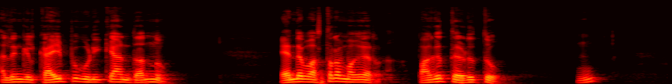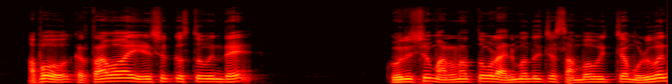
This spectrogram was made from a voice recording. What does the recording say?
അല്ലെങ്കിൽ കയ്പ് കുടിക്കാൻ തന്നു. എന്റെ വസ്ത്രം മകർ പകുത്തെടുത്തു. അപ്പോൾ കർത്താവായ യേശുക്രിസ്തുവിന്റെ കുരിശു മരണത്തോടനുബന്ധിച്ച് സംഭവിച്ച മുഴുവൻ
